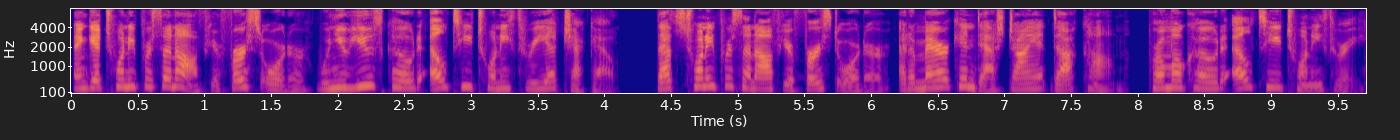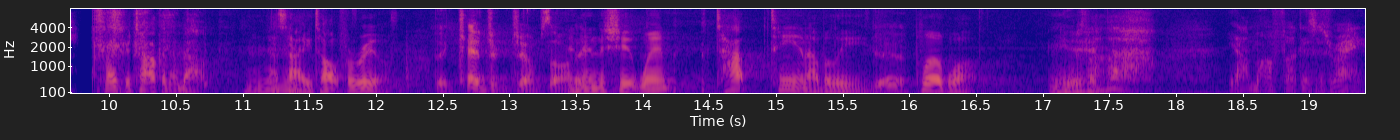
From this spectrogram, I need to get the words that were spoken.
and get 20% off your first order when you use code LT23 at checkout. That's 20% off your first order at American Giant.com. Promo code LT23. Like you're talking about. That's how he talked for real. Then Kendrick jumps on And it. then the shit went top 10, I believe. Yeah. Plug walk. And he was like, ah, y'all motherfuckers is right.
